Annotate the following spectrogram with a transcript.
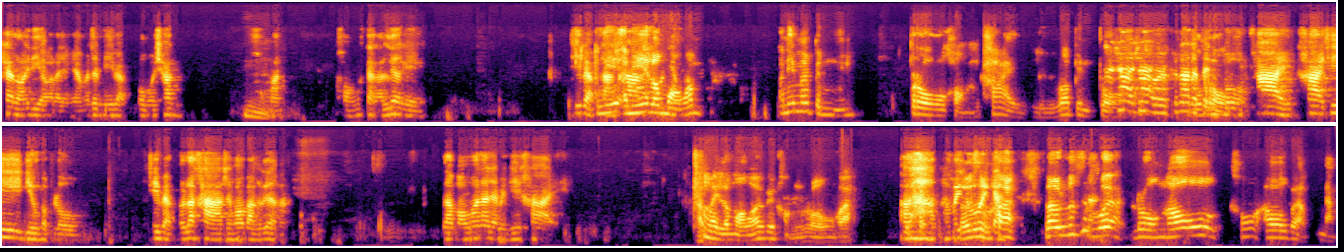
แค่ร้อยเดียวอะไรอย่างเงี้ยมันจะมีแบบโปรโมชั่นอืขมองมันของแต่ละเรื่องเอง ที่แบบอันนี้ทงอันนี้ค่ยเรามองว่า อันนี้มันเป็นโปรของค่ายหรือว่าเป็นโปรใช่ใช่ใช่มันก็น่าจะเป็นโปรโปรของค่ายค่ายที่ดีลกับโรงที่แบบลดราคาเฉพาะบางเรื่องอะเรามองว่าน่าจะเป็นที่ค่ายทำไมเรามองว่าเป็นของโรงวะอ่าไม่รู้เหมือนกัน เรารู้สึกว่าโรงเขาเขาเอาแบบหนัง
